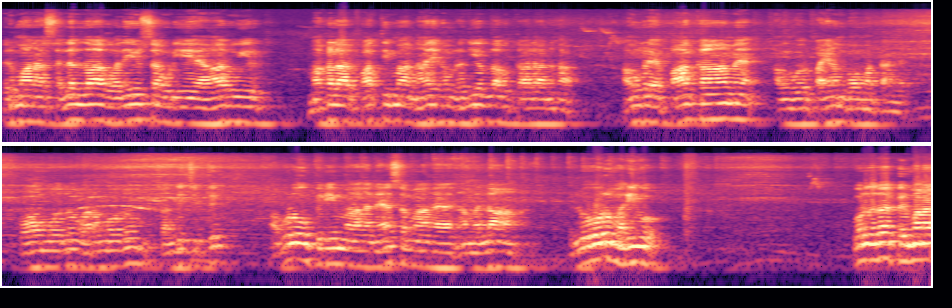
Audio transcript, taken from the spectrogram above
பெருமானா செல்லல்லாஹு அலைஹி வஸல்லம் ஆறுயிர் மகளார் ஃபாத்திமா நாயகம் ரதியல்லாஹு தாலானுகா அவங்கள பார்க்காம அவங்க ஒரு பயணம் போக மாட்டாங்க போகும்போதும் வரும்போதும் சந்திச்சுட்டு அவ்வளோ பிரியமாக நேசமாக நாம் எல்லாம் எல்லோரும் அறிவோம். ஒரு தடவை பெருமானா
